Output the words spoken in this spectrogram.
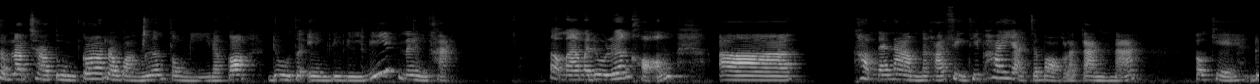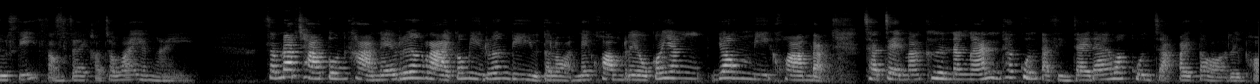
สำหรับชาวตุลก็ระวังเรื่องตรงนี้ แล้วก็ดูตัวเองดีๆนิดนึงค่ะ ต่อมามาดูเรื่องของอคำแนะนำนะคะ สิ่งที่ไพ่อยากจะบอกละกันนะ โอเค ดูซิสองใจเขาจะว่ายังไง สำหรับชาวตุลค่ะในเรื่องร้ายก็มีเรื่องดีอยู่ตลอดในความเร็วก็ยังย่อมมีความแบบชัดเจนมากขึ้น ดังนั้นถ้าคุณตัดสินใจได้ว่าคุณจะไปต่อหรือพอ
